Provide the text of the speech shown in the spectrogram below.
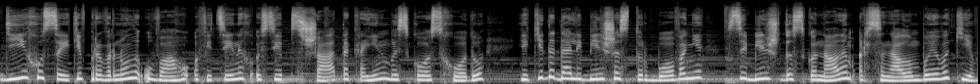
Дії хуситів привернули увагу офіційних осіб США та країн Близького Сходу, які дедалі більше стурбовані все більш досконалим арсеналом бойовиків,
